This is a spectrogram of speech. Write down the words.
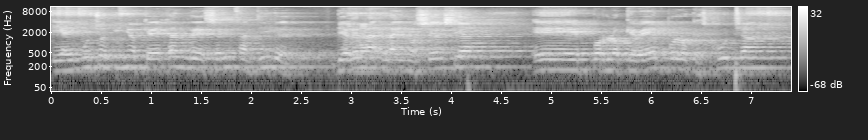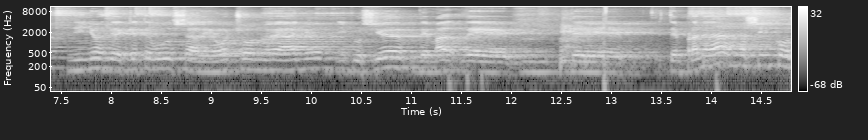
Y hay muchos niños que dejan de ser infantiles, pierden la, la inocencia eh, por lo que ven, por lo que escuchan, niños de, ¿qué te gusta? De 8 o 9 años, inclusive de, de, de, temprana edad, unos 5 o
